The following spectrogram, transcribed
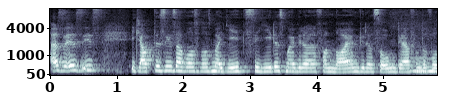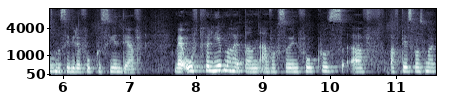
also es ist, ich glaube, das ist auch was, was man jedes Mal wieder von Neuem wieder sagen darf mhm. und auf was man sich wieder fokussieren darf. Weil oft verliert man halt dann einfach so den Fokus auf, auf das, was man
